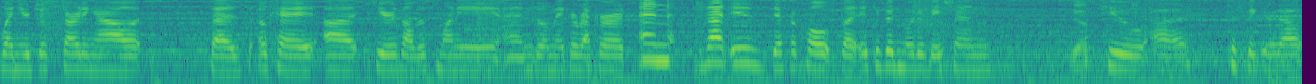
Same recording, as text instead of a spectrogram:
when you're just starting out says, okay, uh, here's all this money and go make a record. And that is difficult, but it's a good motivation Yeah. to, uh, to figure it out.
